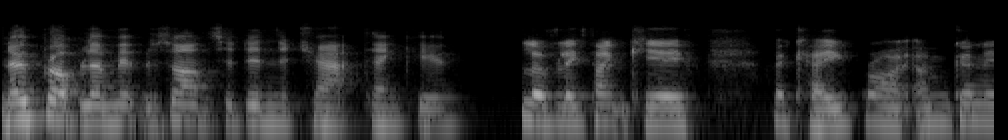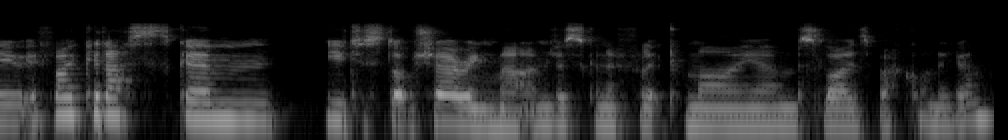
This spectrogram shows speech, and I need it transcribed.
No problem. It was answered in the chat. Thank you. Lovely. Thank you. Okay, right. I'm going to, if I could ask um, you to stop sharing, Matt, I'm just going to flick my um, slides back on again.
